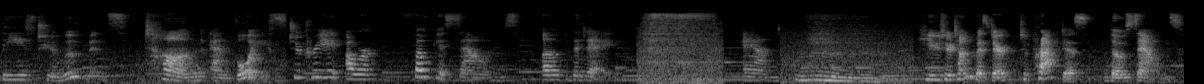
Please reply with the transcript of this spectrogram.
these two movements, tongue and voice, to create our focus sounds of the day. And hmm. Here's your tongue twister to practice those sounds.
